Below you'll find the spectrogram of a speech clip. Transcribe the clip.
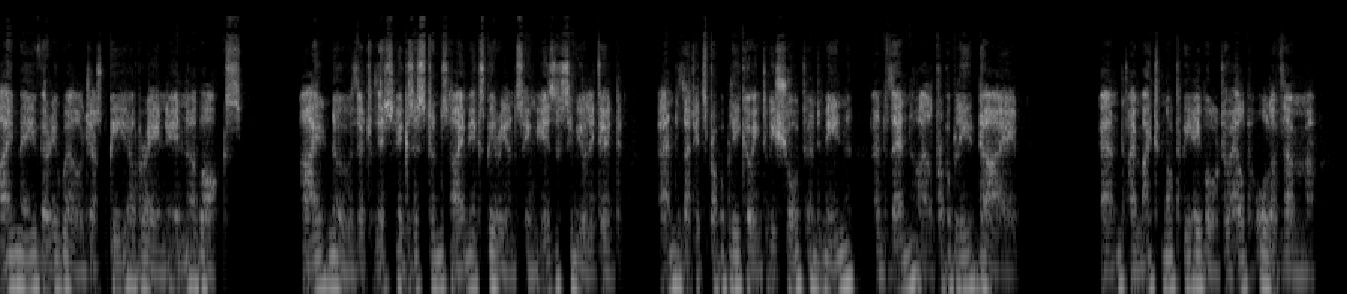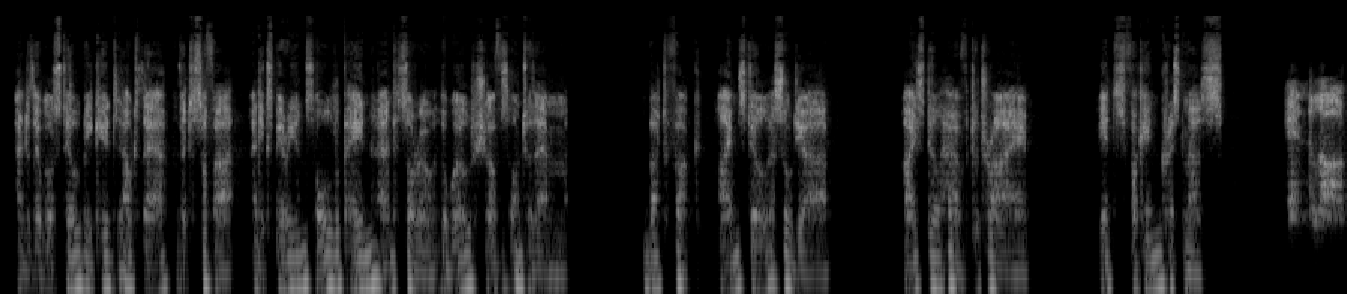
I may very well just be a brain in a box. I know that this existence I'm experiencing is simulated, and that it's probably going to be short and mean, and then I'll probably die. And I might not be able to help all of them, and there will still be kids out there that suffer and experience all the pain and sorrow the world shoves onto them. But fuck, I'm still a soldier. I still have to try. It's fucking Christmas. End log.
